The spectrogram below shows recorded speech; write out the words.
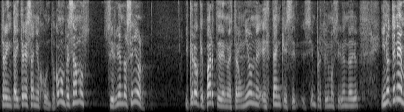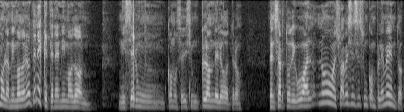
33 años juntos. ¿Cómo empezamos? Sirviendo al Señor. Y creo que parte de nuestra unión está en que siempre estuvimos sirviendo a Dios. Y no tenemos los mismos dones, no tenés que tener el mismo don, ni ser un, ¿cómo se dice?, un clon del otro, pensar todo igual. No, eso a veces es un complemento.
